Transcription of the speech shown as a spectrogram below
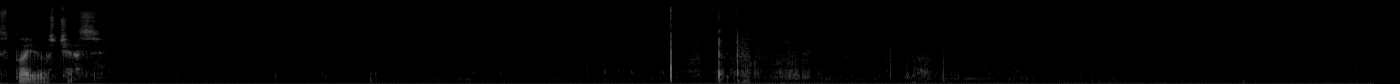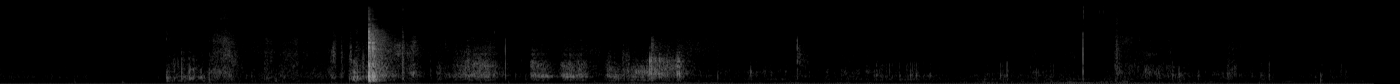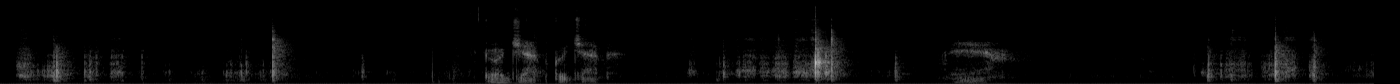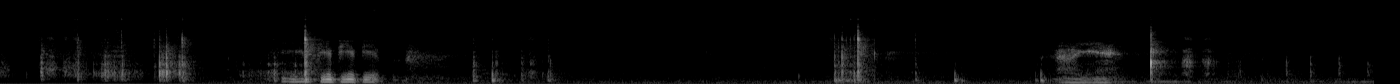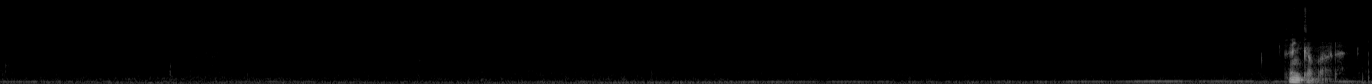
Let's play those chess. Good job, good job. Yeah. Yep, yep, yep, yep. Think about it.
